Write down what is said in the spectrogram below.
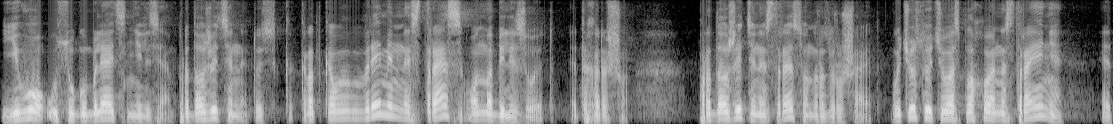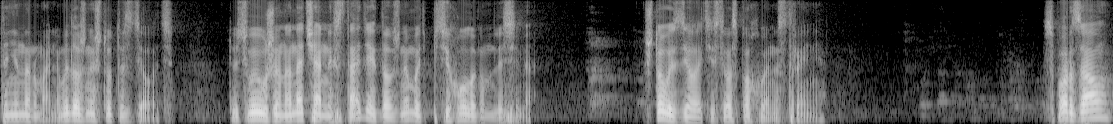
Его усугублять нельзя. Продолжительный, то есть кратковременный стресс он мобилизует. Это хорошо. Продолжительный стресс он разрушает. Вы чувствуете, у вас плохое настроение, это ненормально. Вы должны что-то сделать. То есть вы уже на начальных стадиях должны быть психологом для себя. Что вы сделаете, если у вас плохое настроение? Спортзал?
